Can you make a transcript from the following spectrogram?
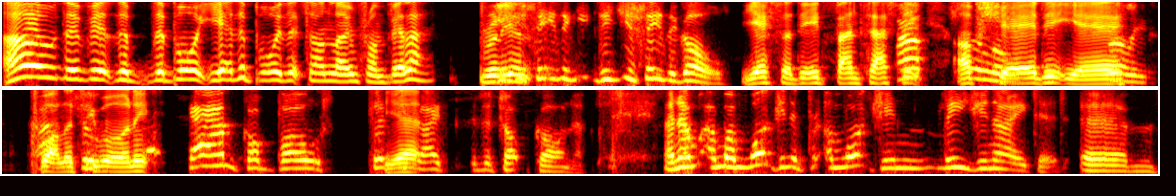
Oh, the the the boy, yeah, the boy that's on loan from Villa. Brilliant. Did you see the Did you see the goal? Yes, I did. Fantastic. I've shared it. Yeah, Brilliant. quality, Absolutely. wasn't it? Calm, composed, clipped Yeah. right in the top corner. And I'm, I'm, I'm watching. I'm watching Leeds United um,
